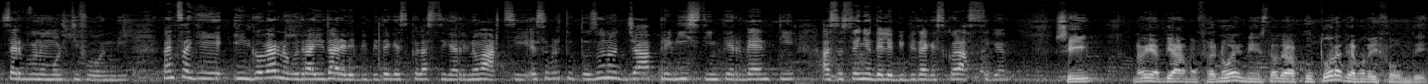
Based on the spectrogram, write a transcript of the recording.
servono molti fondi. Pensa che il governo potrà aiutare le biblioteche scolastiche a rinnovarsi e soprattutto sono già previsti interventi a sostegno delle biblioteche scolastiche? Sì, noi abbiamo fra noi e il Ministero della Cultura abbiamo dei fondi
